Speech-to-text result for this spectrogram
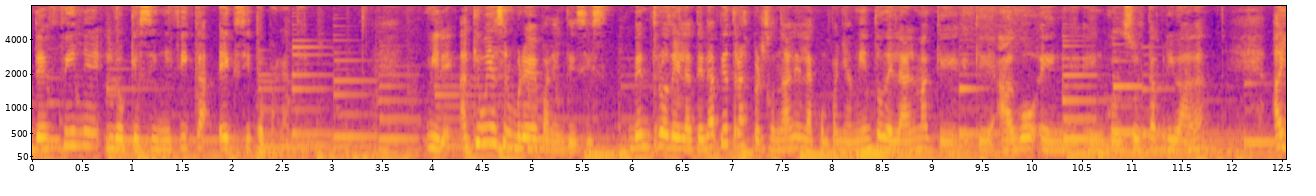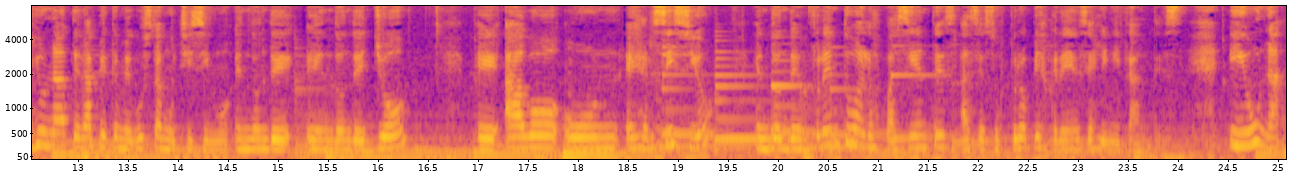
Define lo que significa éxito para ti. Mire, aquí voy a hacer un breve paréntesis. Dentro de la terapia transpersonal, el acompañamiento del alma que, hago en, consulta privada, hay una terapia que me gusta muchísimo, en donde, en donde yo eh, hago un ejercicio en donde enfrento a los pacientes hacia sus propias creencias limitantes. Y una,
